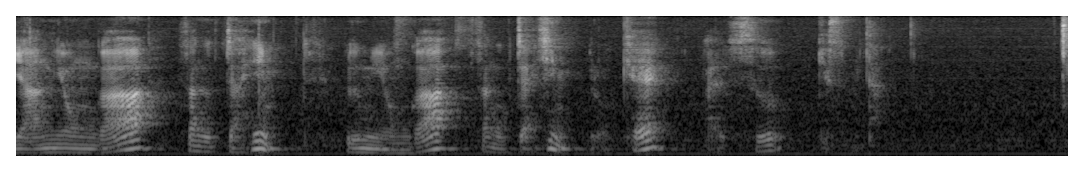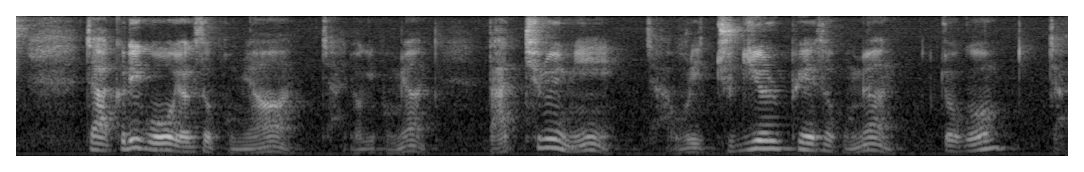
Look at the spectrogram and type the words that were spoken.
양이온과 쌍극자 힘, 음이온과 쌍극자 힘 이렇게 알 수 있겠습니다. 자 그리고 여기서 보면 자 여기 보면 나트륨이 자 우리 주기율표에서 보면 조금 자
